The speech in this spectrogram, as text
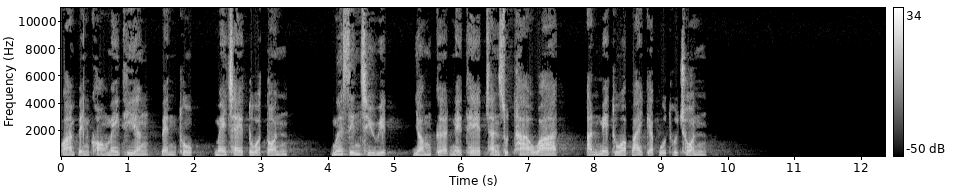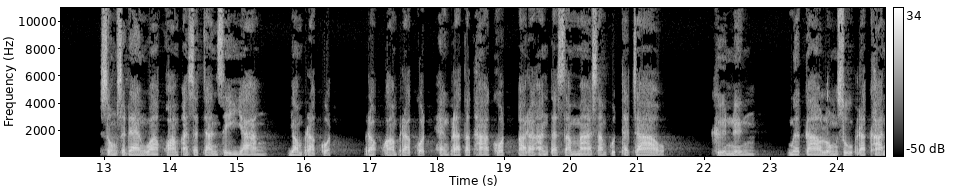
ความเป็นของไม่เที่ยง เป็นทุกข์ ไม่ใช่ตัวตน เมื่อสิ้นชีวิตย่อมเกิดในเทพชั้นสุดทาวาสอันไม่ทั่วไปแก่ปุถุชน ทรงแสดงว่าความอัศจรรย์สี่อย่าง ย่อมปรากฏ เพราะความปรากฏแห่งพระตถาคตอรหันตสัมมาสัมพุทธเจ้า คือหนึ่งเมื่อก้าวลงสู่พระคัน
